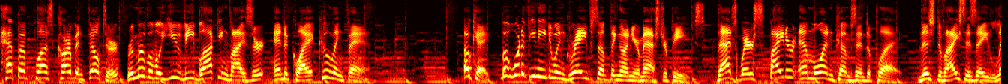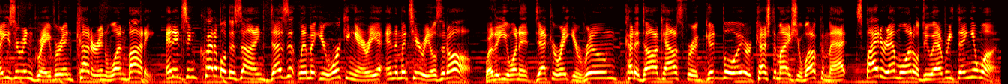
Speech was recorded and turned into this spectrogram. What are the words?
HEPA Plus carbon filter, removable UV blocking visor, and a quiet cooling fan. Okay, but what if you need to engrave something on your masterpiece? That's where Spider M1 comes into play. This device is a laser engraver and cutter in one body, and its incredible design doesn't limit your working area and the materials at all. Whether you want to decorate your room, cut a doghouse for a good boy, or customize your welcome mat, Spider M1 will do everything you want.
